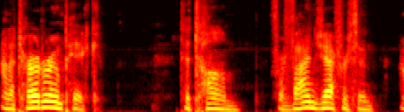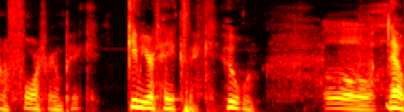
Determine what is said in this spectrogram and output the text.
and a third round pick to Tom for Van Jefferson and a fourth round pick. Give me your takes, Nick. Who won? Oh, now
